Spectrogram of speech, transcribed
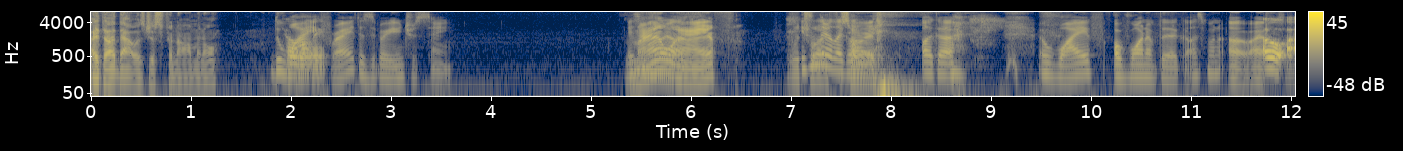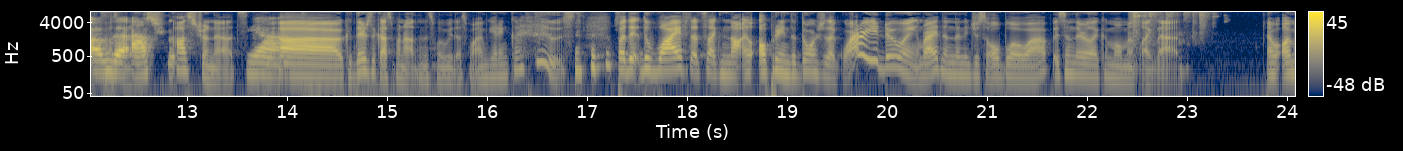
i thought that was just phenomenal The Totally. wife, right? Is very interesting. Isn't my there, like- wife which Isn't there like sorry a like a a wife of one of the cosmonauts? Oh, I- Oh, sorry, of the astro- astronauts. Yeah. Uh, 'cause there's a cosmonaut in this movie. That's why I'm getting confused. but the, the wife that's like not opening the door, she's like, "What are you doing?" Right, and then they just all blow up. Isn't there like a moment like that? I'm I'm,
